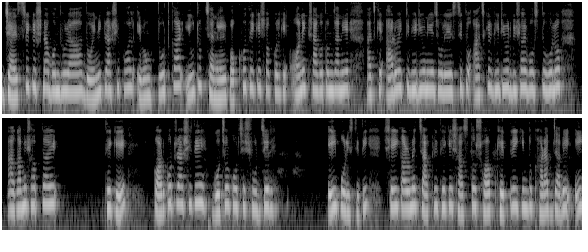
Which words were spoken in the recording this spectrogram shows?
জয় শ্রীকৃষ্ণা বন্ধুরা, দৈনিক রাশিফল এবং টোটকার ইউটিউব চ্যানেলের পক্ষ থেকে সকলকে অনেক স্বাগতম জানিয়ে আজকে আরও একটি ভিডিও নিয়ে চলে এসেছি। তো আজকের ভিডিওর বিষয়বস্তু হলো, আগামী সপ্তাহে থেকে কর্কট রাশিতে গোচর করছে সূর্যের এই পরিস্থিতি। সেই কারণে চাকরি থেকে স্বাস্থ্য সব ক্ষেত্রেই কিন্তু খারাপ যাবে এই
